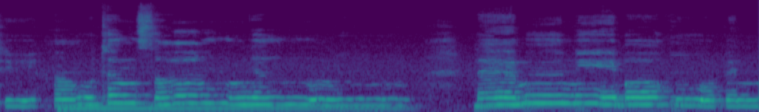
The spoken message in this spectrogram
ที่เฮาทั้งสองยังอยู่ แต่มือนี้บ่ฮู้เป็น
